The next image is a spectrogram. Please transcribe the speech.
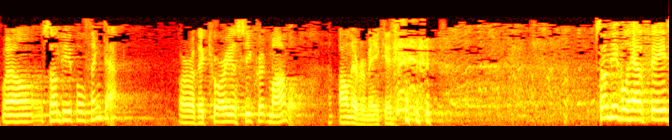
Well, some people think that. Or a Victoria's Secret model. I'll never make it. some people have faith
